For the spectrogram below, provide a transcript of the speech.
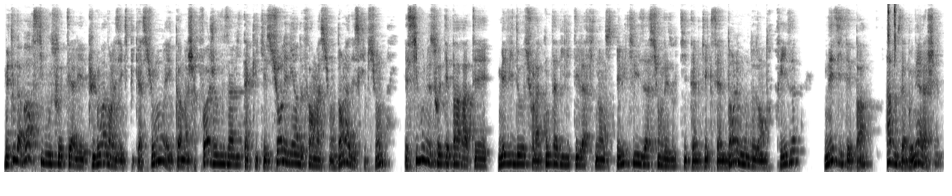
Mais tout d'abord, si vous souhaitez aller plus loin dans les explications, et comme à chaque fois, je vous invite à cliquer sur les liens de formation dans la description. Et si vous ne souhaitez pas rater mes vidéos sur la comptabilité, la finance et l'utilisation des outils tels qu'Excel dans le monde de l'entreprise, n'hésitez pas vous abonner à la chaîne.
